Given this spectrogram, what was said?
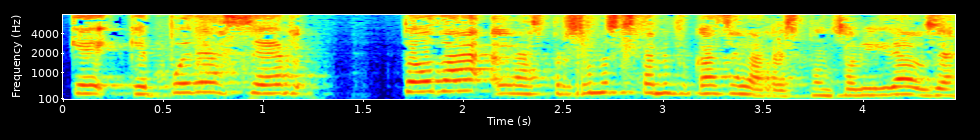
que, que puede hacer todas las personas que están enfocadas a la responsabilidad. O sea,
